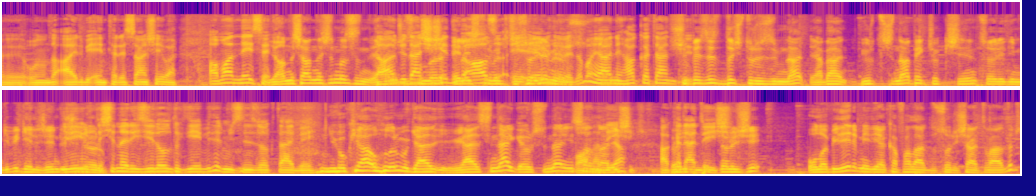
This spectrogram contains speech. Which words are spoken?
Ee, onun da ayrı bir enteresan şey var. Ama neyse. Yanlış anlaşılmasın. Yani daha önceden şişede bir ağız... E, evet, evet ama yani hakikaten... Şüphesiz dış turizmden ya ben yurt dışından pek çok kişinin söylediğim gibi geleceğini Yine yurt düşünüyorum. dışına rezil olduk diyebilir misiniz Oktay Bey? Yok ya olur mu gel gelsinler görsünler insanlar Vallahi ya. değişik. Hakikaten Böyle bir değişik. Olabilir mi diye kafalarda soru işareti vardır.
